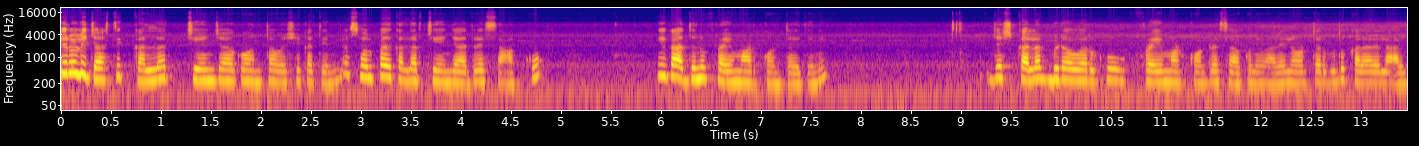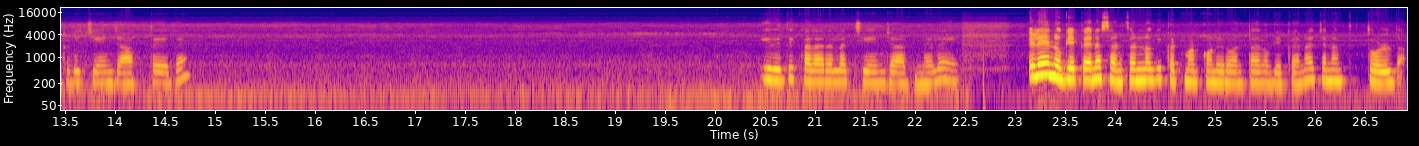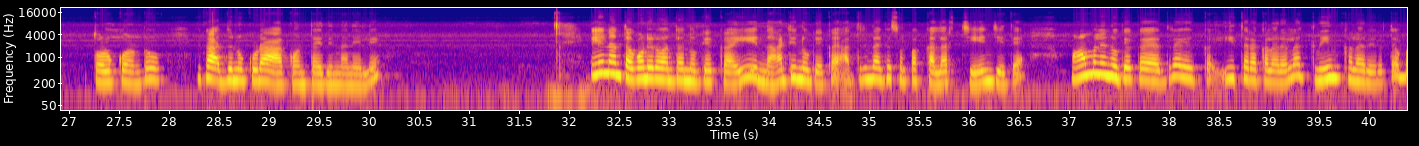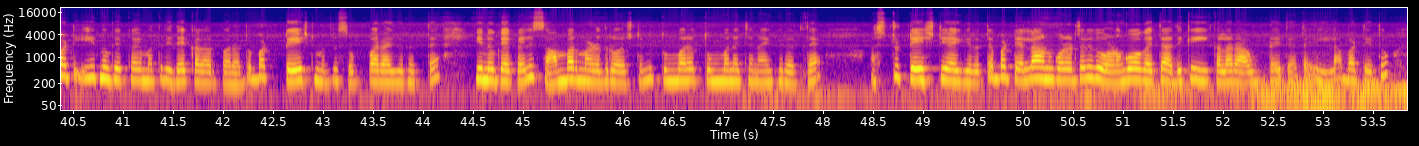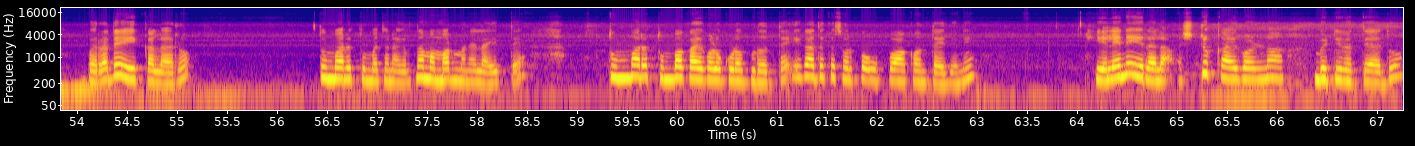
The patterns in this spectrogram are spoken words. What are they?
ಈರುಳ್ಳಿ ಜಾಸ್ತಿ ಕಲರ್ ಚೇಂಜ್ ಆಗೋ ಅಂಥ ಅವಶ್ಯಕತೆ ಇಲ್ಲ. ಸ್ವಲ್ಪ ಕಲರ್ ಚೇಂಜ್ ಆದರೆ ಸಾಕು. ಈಗ ಅದನ್ನು ಫ್ರೈ ಮಾಡ್ಕೊತಾ ಇದ್ದೀನಿ. ಜಸ್ಟ್ ಕಲರ್ ಬಿಡೋವರೆಗೂ ಫ್ರೈ ಮಾಡಿಕೊಂಡ್ರೆ ಸಾಕು. ನೀವು ಅಲ್ಲೇ ನೋಡ್ತಾ ಇರ್ಬೋದು, ಕಲರ್ ಎಲ್ಲ ಆಲ್ರೆಡಿ ಚೇಂಜ್ ಆಗ್ತಾ ಇದೆ. ಈ ರೀತಿ ಕಲರ್ ಎಲ್ಲ ಚೇಂಜ್ ಆದಮೇಲೆ ಎಳೆ ನುಗ್ಗೆಕಾಯಿನ ಸಣ್ಣ ಸಣ್ಣಗೆ ಕಟ್ ಮಾಡ್ಕೊಂಡಿರುವಂಥ ನುಗ್ಗೆಕಾಯಿನ ಚೆನ್ನಾಗಿ ತೊಳ್ದ, ತೊಳ್ಕೊಂಡು ಈಗ ಅದನ್ನು ಕೂಡ ಹಾಕ್ಕೊತಾ ಇದ್ದೀನಿ ನಾನಿಲ್ಲಿ. ಇಲ್ಲಿ ನಾನು ತೊಗೊಂಡಿರುವಂಥ ನುಗ್ಗೆಕಾಯಿ, ನಾಟಿ ನುಗ್ಗೆಕಾಯಿ, ಅದರಿಂದಾಗಿ ಸ್ವಲ್ಪ ಕಲರ್ ಚೇಂಜ್ ಇದೆ. ಮಾಮೂಲಿ ನುಗ್ಗೆಕಾಯಿ ಆದರೆ ಈ ಥರ ಕಲರ್ ಎಲ್ಲ ಗ್ರೀನ್ ಕಲರ್ ಇರುತ್ತೆ. ಬಟ್ ಈ ನುಗ್ಗೆಕಾಯಿ ಮಾತ್ರ ಇದೇ ಕಲರ್ ಬರೋದು. ಬಟ್ ಟೇಸ್ಟ್ ಮಾತ್ರ ಸೂಪರಾಗಿರುತ್ತೆ ಈ ನುಗ್ಗೆಕಾಯಲ್ಲಿ ಸಾಂಬಾರು ಮಾಡಿದ್ರು ಅಷ್ಟೇ ತುಂಬಾ ತುಂಬಾ ಚೆನ್ನಾಗಿರುತ್ತೆ. ಅಷ್ಟು ಟೇಸ್ಟಿಯಾಗಿರುತ್ತೆ ಬಟ್ ಎಲ್ಲ ಅಂದ್ಕೊಂಡಿರ್ತಾರೆ ಇದು ಒಣಗೋಗೈತೆ, ಅದಕ್ಕೆ ಈ ಕಲರ್ ಆಗಿಬಿಟ್ಟೈತೆ ಅಂತ ಇಲ್ಲ. ಬಟ್ ಇದು ಬರೋದೇ ಈ ಕಲರು ತುಂಬ ತುಂಬ ಚೆನ್ನಾಗಿರುತ್ತೆ. ನಮ್ಮ ಅಮ್ಮರ ಮನೇಲಿ ಐತೆ. ತುಂಬ ತುಂಬ ಕಾಯಿಗಳು ಕೂಡ ಬಿಡುತ್ತೆ. ಈಗ ಅದಕ್ಕೆ ಸ್ವಲ್ಪ ಉಪ್ಪು ಹಾಕೊತ ಇದ್ದೀನಿ. ಎಲೆನೇ ಇರಲ್ಲ. ಅಷ್ಟು ಕಾಯಿಗಳ್ನ ಬಿಟ್ಟಿರುತ್ತೆ ಅದು.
